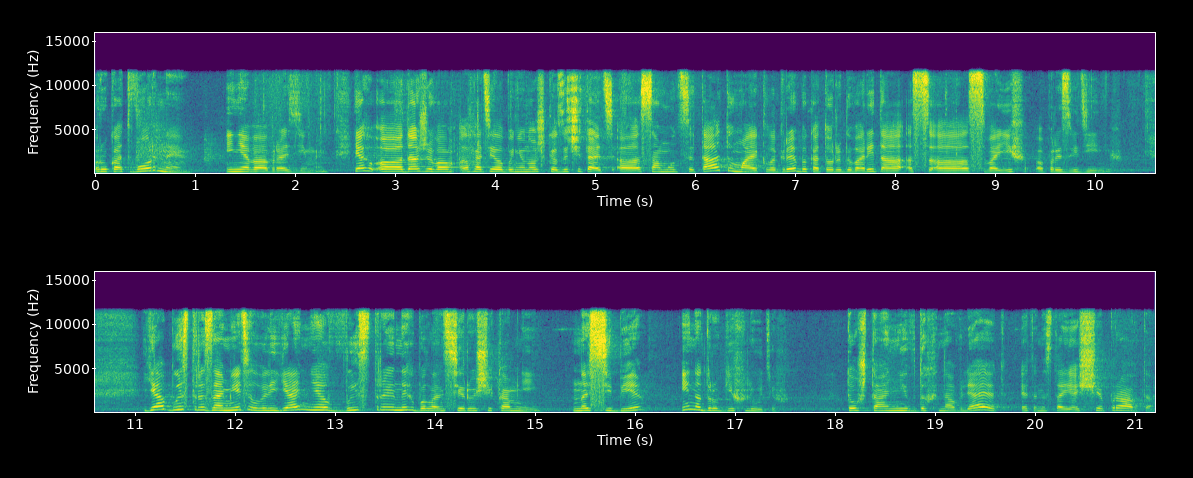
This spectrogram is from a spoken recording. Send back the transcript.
рукотворные и невообразимые. Я э, даже вам хотела бы немножко зачитать э, саму цитату Майкла Греба, который говорит о, о, о своих произведениях. «Я быстро заметил влияние выстроенных балансирующих камней на себе и на других людях. То, что они вдохновляют, это настоящая правда.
